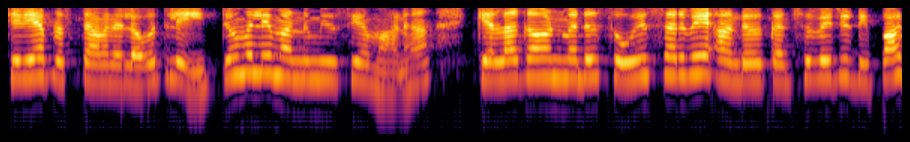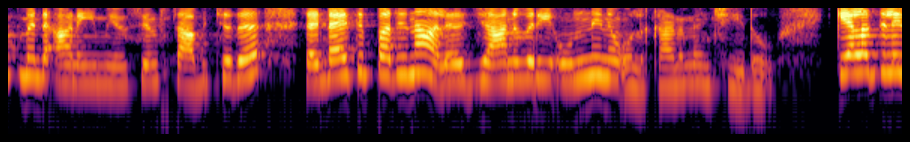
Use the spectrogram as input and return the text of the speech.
ശരിയായ പ്രസ്താവന ലോകത്തിലെ ഏറ്റവും വലിയ മണ്ണ് മ്യൂസിയമാണ്. Kerala government soil survey and conservative department ആണ് ഈ മ്യൂസിയം സ്ഥാപിച്ചത്. രണ്ടായിരത്തി പതിനാല് ജാനുവരി ഒന്നിന് ഉദ്ഘാടനം ചെയ്തു. കേരളത്തിലെ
